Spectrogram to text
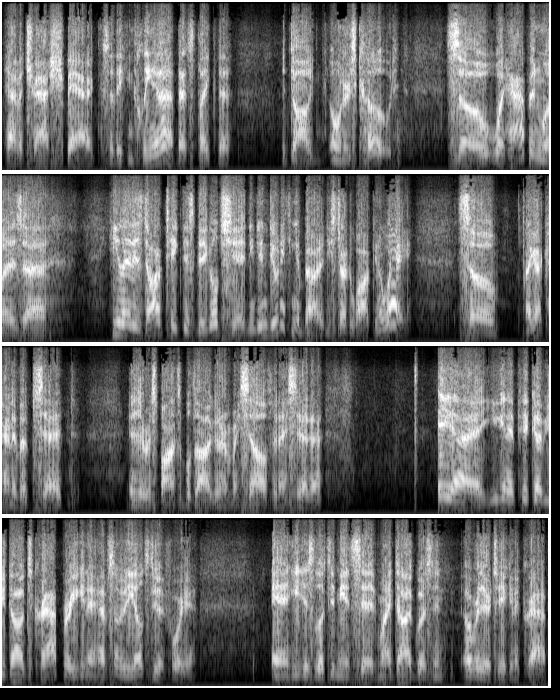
have a trash bag so they can clean it up. That's like the, the dog owner's code. So what happened was uh, he let his dog take this big old shit, and he didn't do anything about it, and he started walking away. So I got kind of upset as a responsible dog owner myself, and I said, uh, hey, uh, you going to pick up your dog's crap, or are you going to have somebody else do it for you? And he just looked at me and said, my dog wasn't over there taking a crap.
